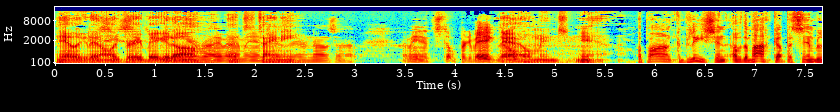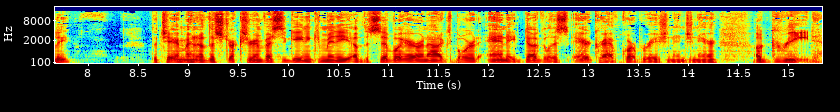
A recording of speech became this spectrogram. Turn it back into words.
Yeah, look at that. Don't look very big at all. At That's tiny. No, it's not. I mean, it's still pretty big, though. Yeah, all means, yeah. Upon completion of the mock-up assembly, the chairman of the Structure Investigating Committee of the Civil Aeronautics Board and a Douglas Aircraft Corporation engineer agreed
